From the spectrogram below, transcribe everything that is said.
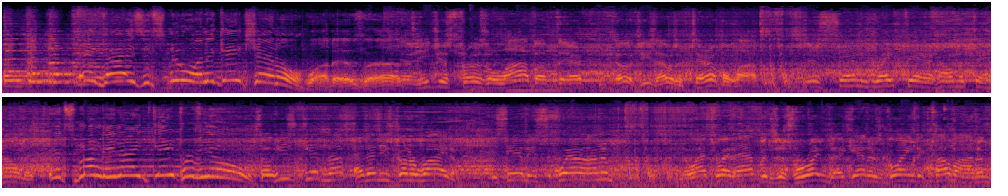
Hey, guys, it's new on the Gay Channel. What is that? Yeah, he just throws a lob up there. Oh, geez, that was a terrible lob. There's Sammy right there, helmet to helmet. It's Monday Night Gay Per View. So he's getting up, and then he's going to ride him. You see him? He's square on him. And watch what happens. It's Roy again is going to come on him,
